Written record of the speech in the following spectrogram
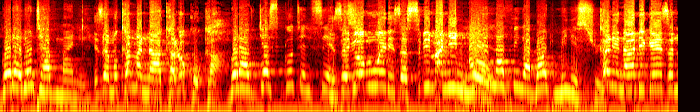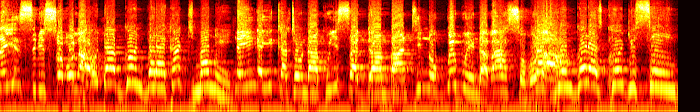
God I don't have money. Nze mukama na kalukuka. God I've just gotten saved. Nze byobuweriza sibimanyi nnyo. I know nothing about ministry. Kali na adigenze na yesibi sobola. I would have gone but I can't manage. Na yinga yikatonda kuyisa gamba ntino gwe gwenda basobola. But when God has called you saying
